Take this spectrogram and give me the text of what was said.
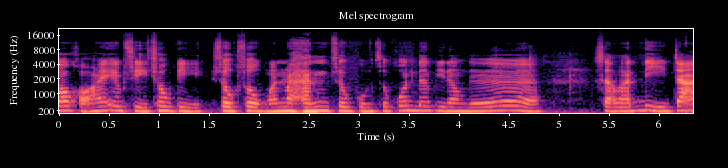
ก็ขอให้ FC โชคดีโศกโศกมันมันสุขผุสุขคนเด้อพี่น้องเด้อสวัสดีจ้า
